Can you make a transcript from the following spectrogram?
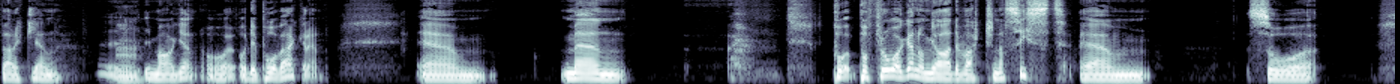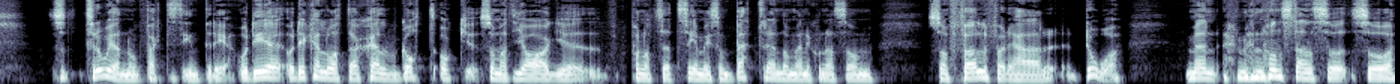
verkligen i, Mm. i magen och, och det påverkar en. Ehm, men på, på frågan om jag hade varit nazist ehm, så, så tror jag nog faktiskt inte det. Och, det. och det kan låta självgott och som att jag eh, på något sätt ser mig som bättre än de människorna som, som föll för det här då. Men, men någonstans så, så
